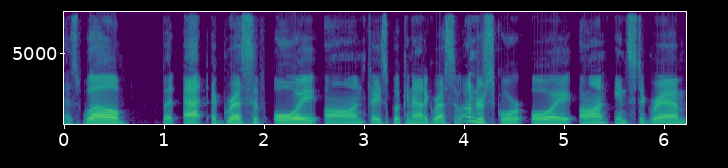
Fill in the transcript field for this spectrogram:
as well. But at aggressive oi on Facebook and at aggressive underscore oi on Instagram.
